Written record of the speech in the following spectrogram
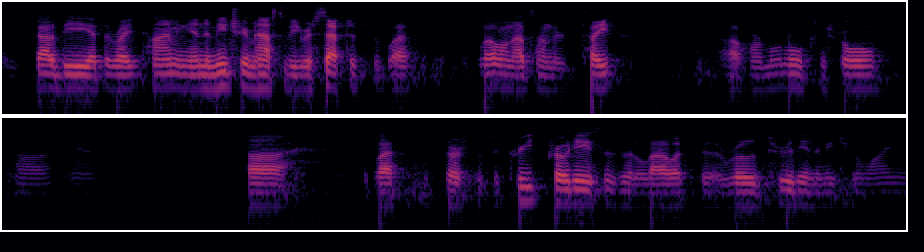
it's got to be at the right timing. The endometrium has to be receptive to the blastocyst as well, and that's under tight hormonal control. Uh, and uh, the blastocyst starts to secrete proteases that allow it to erode through the endometrial lining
